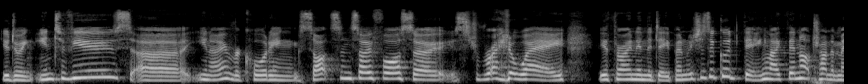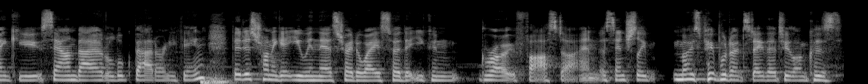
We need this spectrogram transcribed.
you're doing interviews, uh, you know, recording SOTs and so forth. So straight away, you're thrown in the deep end, which is a good thing. Like they're not trying to make you sound bad or look bad or anything. They're just trying to get you in there straight away so that you can grow faster. And essentially, most people don't stay there too long because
